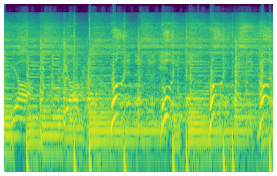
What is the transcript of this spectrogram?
เป็นกันจังยอยอเฮ้ยเฮ้ยเฮ้ยเฮ้ยฮ้ยเฮ้ย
